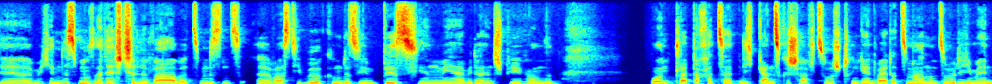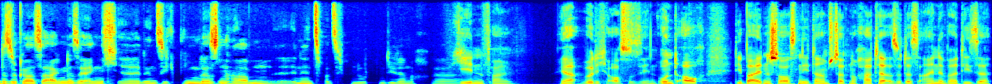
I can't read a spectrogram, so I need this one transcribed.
der Mechanismus an der Stelle war, aber zumindest äh, war es die Wirkung, dass sie ein bisschen mehr wieder ins Spiel gekommen sind. Und Gladbach hat es halt nicht ganz geschafft, so stringent weiterzumachen. Und so würde ich am Ende sogar sagen, dass sie eigentlich äh, den Sieg liegen lassen haben äh, in den 20 Minuten, die da noch. Äh jeden Fall. Ja, würde ich auch so sehen. Und auch die beiden Chancen, die Darmstadt noch hatte. Also das eine war dieser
